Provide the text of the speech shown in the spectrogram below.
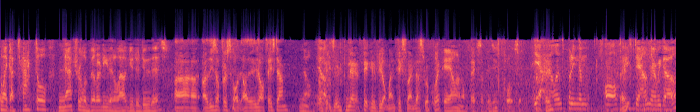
like a tactile natural ability that allowed you to do this? Uh, are these all, first of all, are these all face down? No. Okay, so, may I fi- if you don't mind, fix my vest real quick. Okay, Alan will fix it because he's closer. Yeah, Okay. Alan's putting them all Okay. face down. There we go.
